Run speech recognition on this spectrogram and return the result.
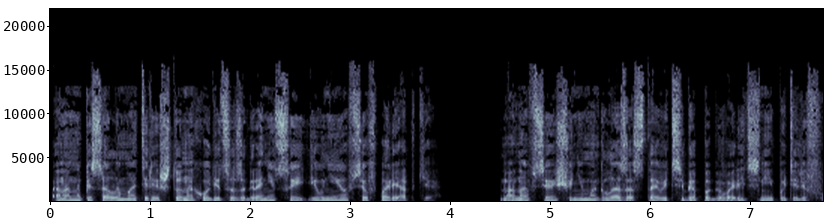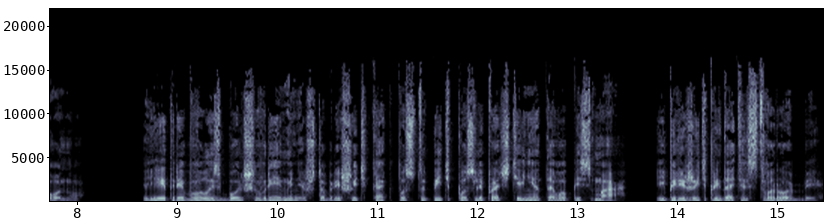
Она написала матери, что находится за границей и у нее все в порядке. Но она все еще не могла заставить себя поговорить с ней по телефону. Ей требовалось больше времени, чтобы решить, как поступить после прочтения того письма и пережить предательство Робби.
